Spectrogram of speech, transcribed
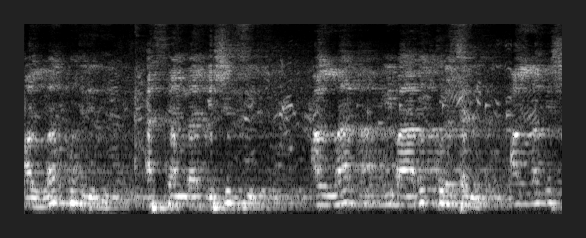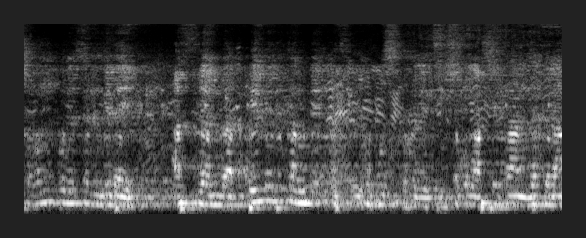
আল্লাহর প্রতিনিধি। আজকে আমরা এসেছি। আল্লাহ ইবাদত করেছেন, আল্লাহকে স্মরণ করেছেন বিদায়। আজকে আমরা প্রেমের কারণে আজকে উপস্থিত হয়েছি। সকল আশেখান জাকেরা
